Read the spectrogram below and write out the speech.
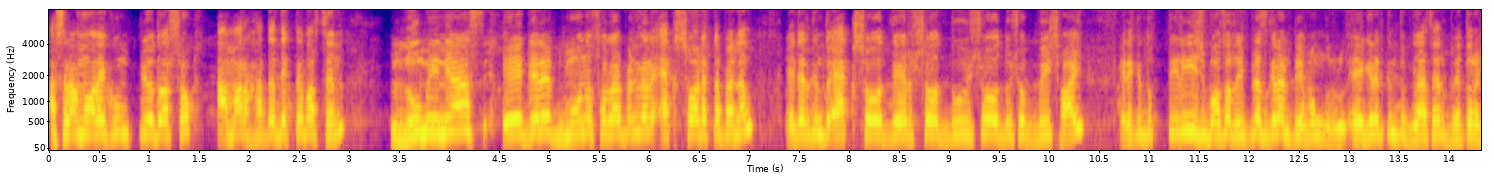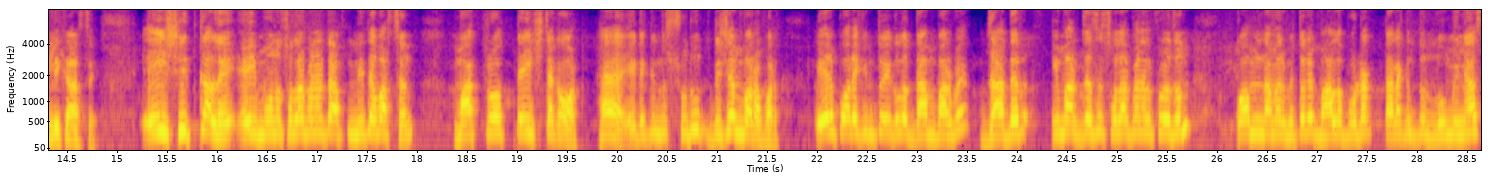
আসসালামু আলাইকুম, প্রিয় দর্শক। আমার হাতে দেখতে পাচ্ছেন Luminous A grade mono solar প্যানেলের একশো আট একটা প্যানেল। এটার কিন্তু একশো, দেড়শো, দুইশো দুশো বিশ হয়। এটা কিন্তু তিরিশ বছর রিপ্লেস গ্যারান্টি এবং এ গ্রেড কিন্তু গ্লাসের ভেতরে লেখা আছে। এই শীতকালে এই মনো সোলার প্যানেলটা আপনি নিতে পারছেন মাত্র তেইশ টাকা ওয়াট। হ্যাঁ এটা কিন্তু শুধু ডিসেম্বর অফার। এরপরে কিন্তু এগুলোর দাম বাড়বে। যাদের ইমার্জেন্সি সোলার প্যানেল প্রয়োজন কম দামের ভিতরে ভালো প্রোডাক্ট তারা কিন্তু Luminous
